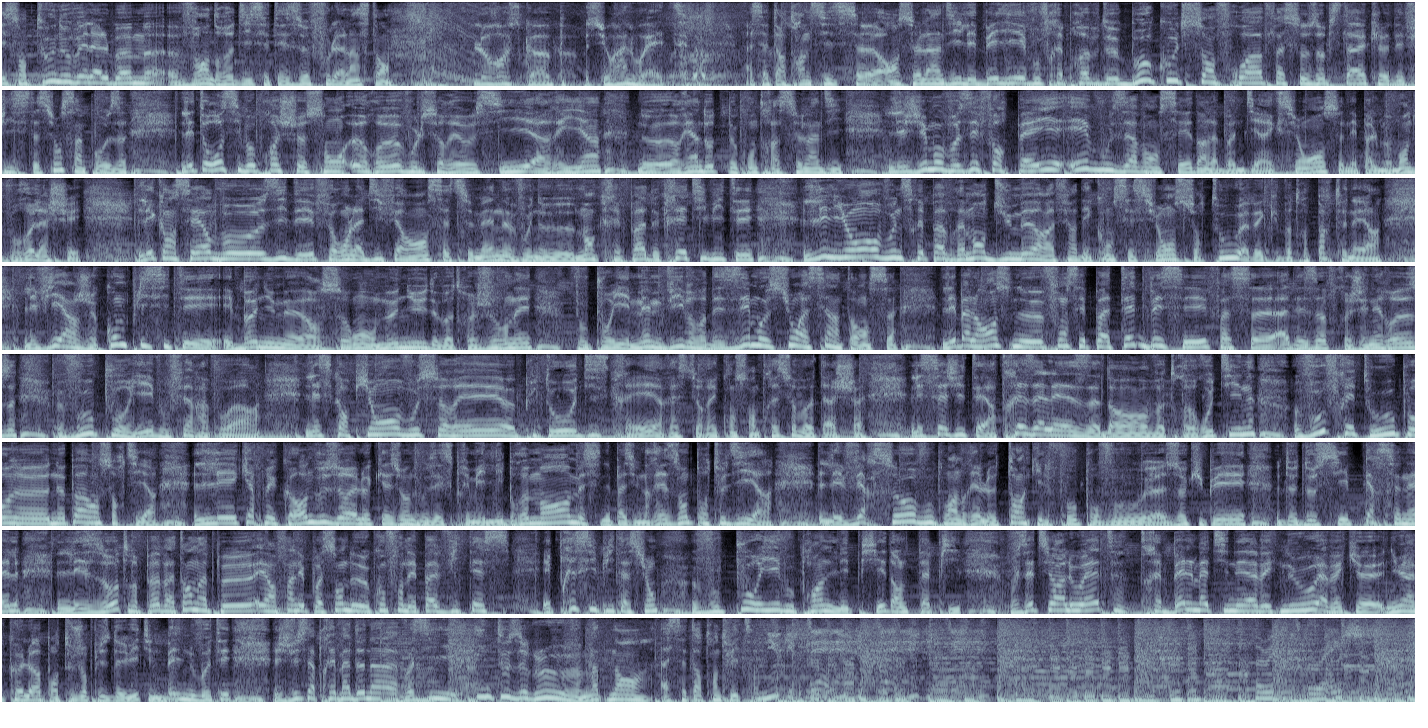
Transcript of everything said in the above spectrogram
Son tout nouvel album, vendredi, c'était The Fool à l'instant. L'horoscope sur Alouette. À 7h36, euh, en ce lundi, les béliers, vous ferez preuve de beaucoup de sang-froid face aux obstacles. Des félicitations s'imposent. Les taureaux, si vos proches sont heureux, vous le serez aussi. Rien, ne, rien d'autre ne comptera ce lundi. Les gémeaux, vos efforts payent et vous avancez dans la bonne direction. Ce n'est pas le moment de vous relâcher. Les cancers, vos idées feront la différence cette semaine. Vous ne manquerez pas de créativité. Les lions, vous ne serez pas vraiment d'humeur à faire des concessions, surtout avec votre partenaire. Les vierges, complicité et bonne humeur seront au menu de votre journée. Vous pourriez même vivre des émotions assez intenses. Les balances, ne foncez pas tête baissée face à des offres généreuses. Vous pourriez vous faire avoir. Les scorpions, vous serez plutôt discret, resterez concentré sur vos tâches. Les sagittaires, très à l'aise dans votre routine, vous ferez tout pour ne pas en sortir. Les capricornes, vous aurez l'occasion de vous exprimer librement, mais ce n'est pas une raison pour tout dire. Les versos, vous prendrez le temps qu'il faut pour vous euh, occuper de dossiers personnels. Les autres peuvent attendre un peu. Et enfin, les poissons, ne confondez pas vitesse et précipitation. Vous pourriez vous prendre les pieds dans le tapis. Vous êtes sur Alouette. Très belle matinée avec nous, avec euh, Nuit Incolore pour toujours plus de 8. Une belle nouveauté juste après Madonna. Voici Into the Groove maintenant à 7h38. New Day. For inspiration.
